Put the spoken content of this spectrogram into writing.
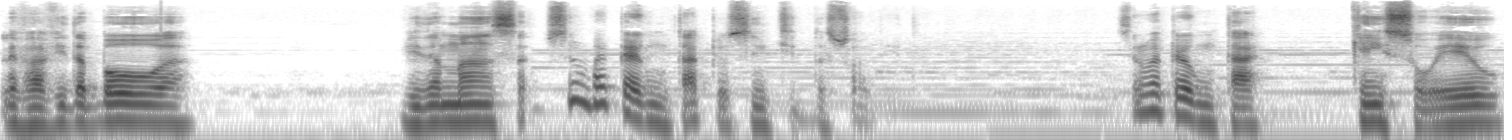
levar vida boa, vida mansa, você não vai perguntar pelo sentido da sua vida. Você não vai perguntar quem sou eu,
